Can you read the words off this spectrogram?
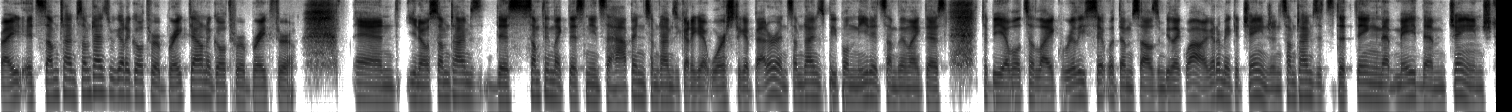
right it's sometimes sometimes we got to go through a breakdown to go through a breakthrough and you know sometimes this something like this needs to happen sometimes you got to get worse to get better and sometimes people needed something like this to be able to like really sit with themselves and be like wow i got to make a change and sometimes it's the thing that made them change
